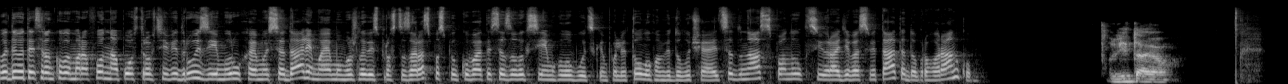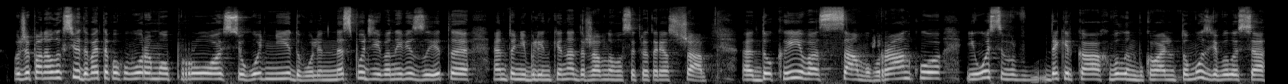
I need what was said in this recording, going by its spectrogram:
Ви дивитесь ранковий марафон на Апостровці ТВ, друзі. і Ми рухаємося далі. Маємо можливість просто зараз поспілкуватися з Олексієм Голобуцьким, політологом. Він долучається до нас. Пане Олексію, раді вас вітати. Доброго ранку. Вітаю. Отже, пане Олексію, давайте поговоримо про сьогодні доволі несподіваний візит Ентоні Блінкена, державного секретаря США, е, до Києва з самого ранку. І ось декілька хвилин буквально тому з'явилася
